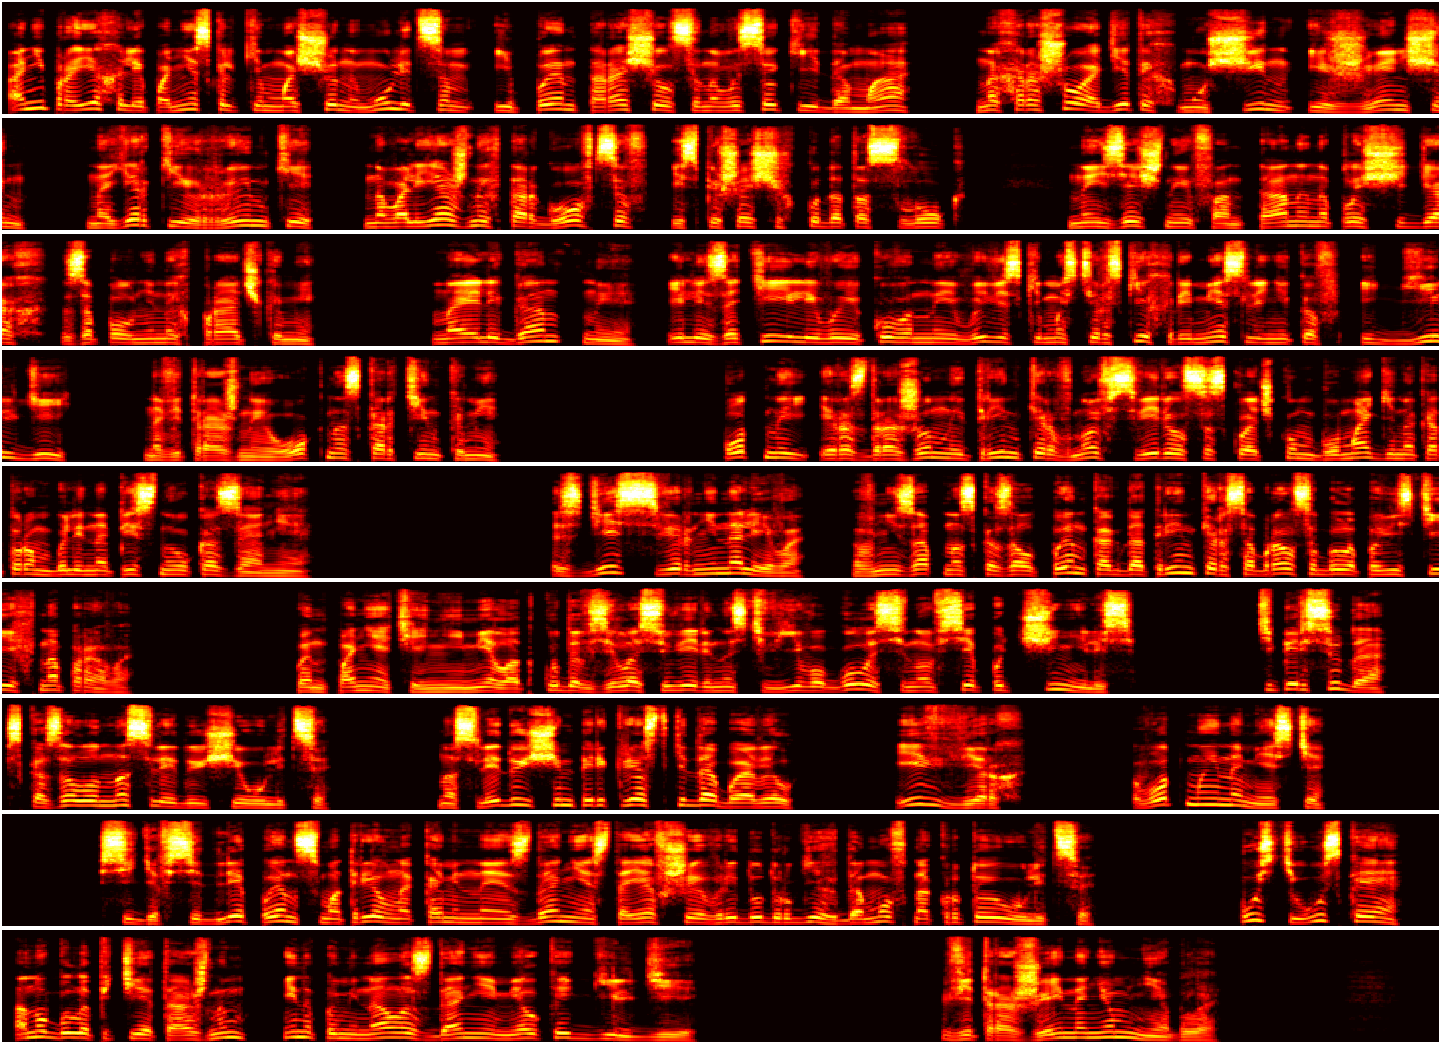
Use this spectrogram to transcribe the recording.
Они проехали по нескольким мощеным улицам, и Пен таращился на высокие дома, на хорошо одетых мужчин и женщин, на яркие рынки, на вальяжных торговцев и спешащих куда-то слуг, на изящные фонтаны на площадях, заполненных прачками, на элегантные или затейливые кованные вывески мастерских ремесленников и гильдий, на витражные окна с картинками. Потный и раздраженный Тринкер вновь сверился с клочком бумаги, на котором были написаны указания. «Здесь сверни налево», — внезапно сказал Пен, когда Тринкер собрался было повести их направо. Пен понятия не имел, откуда взялась уверенность в его голосе, но все подчинились. «Теперь сюда», — сказал он на следующей улице. На следующем перекрестке добавил. «И вверх. Вот мы и на месте». Сидя в седле, Пен смотрел на каменное здание, стоявшее в ряду других домов на крутой улице. Пусть и узкое, оно было пятиэтажным и напоминало здание мелкой гильдии. Витражей на нем не было.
